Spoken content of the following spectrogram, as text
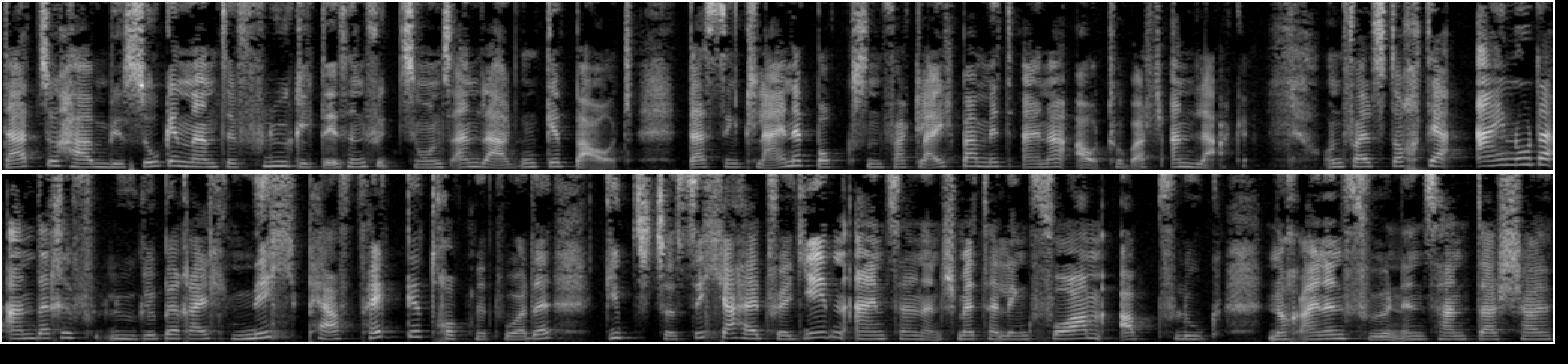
Dazu haben wir sogenannte Flügeldesinfektionsanlagen gebaut. Das sind kleine Boxen vergleichbar mit einer Autowaschanlage. Und falls doch der ein oder andere Flügelbereich nicht perfekt getrocknet wurde, gibt's zur Sicherheit für jeden einzelnen Schmetterling vorm Abflug noch einen Föhn ins Handtaschall,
